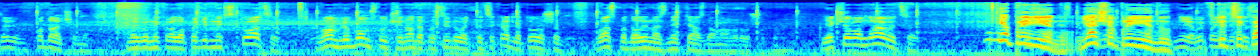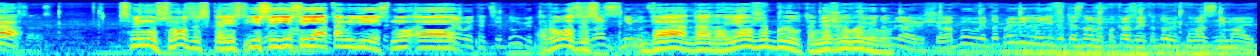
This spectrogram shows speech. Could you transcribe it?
в подальшому не виникало подібних ситуацій, вам в будь-якому випадку треба прослідувати ТЦК для того, щоб вас подали на зняття з даного розшуку. Якщо вам подобається, Я приеду. Я еще приеду ні, ви в поїдете з ТЦК нами зараз. сниму с розыска, если, если, Ви если саме я зараз там поїдете, есть. Ну, а, Пред'явите цю довідку, і розыск, вас знімуть. да, да, да, я уже был там, я, же вам говорю. повідомляю, що або ви добровільно їдете з нами, показуєте довідку, вас знімають,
